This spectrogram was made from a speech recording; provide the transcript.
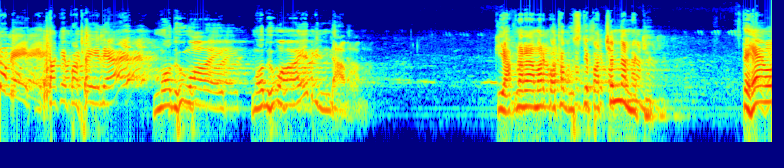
জলে তাকে পাঠিয়ে দেয় মধুময় মধুময় বৃন্দাবন। কি আপনারা আমার কথা বুঝতে পারছেন না নাকি? হ্যাঁ ও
